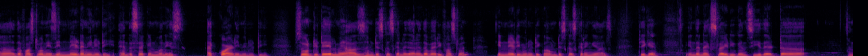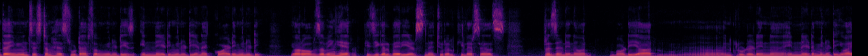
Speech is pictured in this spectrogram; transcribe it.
the first one is innate immunity and the second one is acquired immunity so detail में आज हम डिस्कस करने जा रहे हैं the very first one innate immunity को हम डिस्कस करेंगे आज. ठीक है? In the next slide you can see that the immune system has two types of immunities innate immunity and acquired immunity you are observing here physical barriers natural killer cells present in our body are included in innate immunity why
